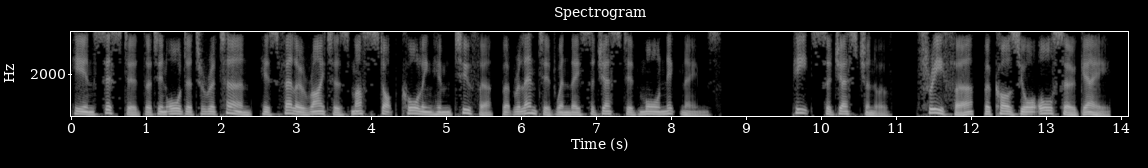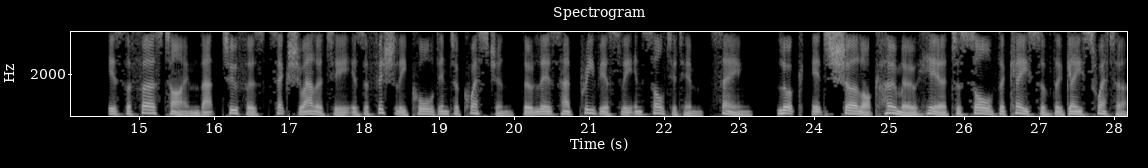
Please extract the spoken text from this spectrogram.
He insisted that in order to return, his fellow writers must stop calling him Toofer, but relented when they suggested more nicknames. Pete's suggestion of Threefer, because you're also gay, is the first time that Toofer's sexuality is officially called into question, though Liz had previously insulted him, saying, Look, it's Sherlock Homo here to solve the case of the gay sweater.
